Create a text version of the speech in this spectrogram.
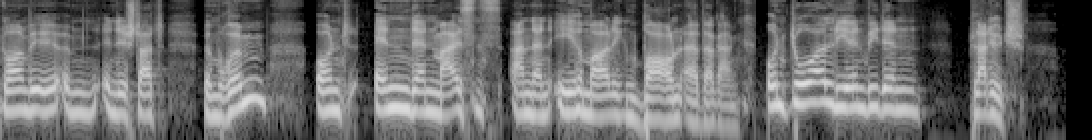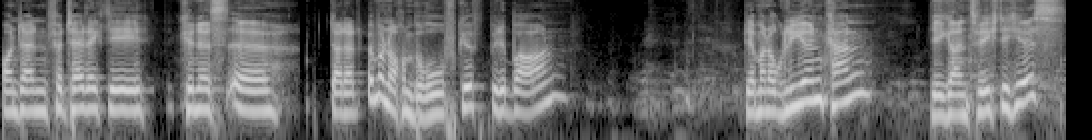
gehen wir in, die Stadt im Rüm und enden meistens an den ehemaligen Bornübergang. Und dort lernen wir den Plattdeutsch. Und dann vertelle ich die Kinder, äh, da das immer noch einen Beruf gibt bei den Bauern. der man auch lieren kann, die ganz wichtig ist,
